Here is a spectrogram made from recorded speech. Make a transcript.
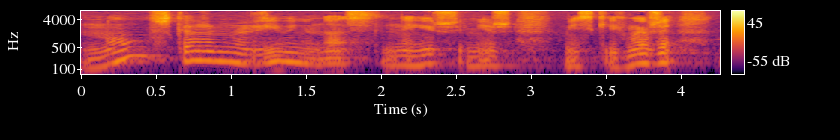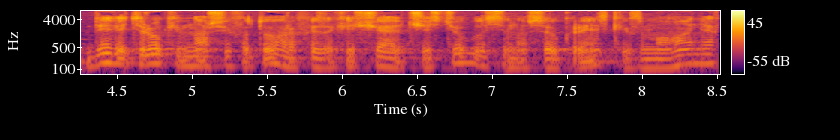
ну, скажімо, рівень у нас не гірший, ніж міських. Ми вже 9 років наші фотографи захищають честь області на всеукраїнських змаганнях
